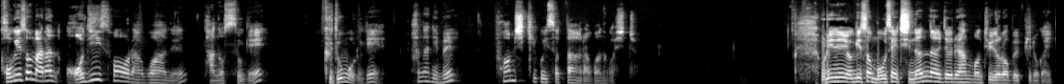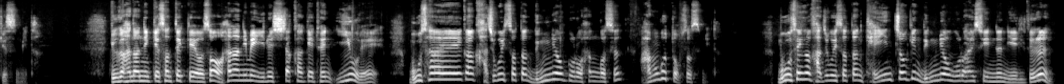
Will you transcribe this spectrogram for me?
거기서 말한 어디서라고 하는 단어 속에 그도 모르게 하나님을 포함시키고 있었다라고 하는 것이죠. 우리는 여기서 모세 지난 날들을 한번 뒤돌아볼 필요가 있겠습니다. 그가 하나님께 선택되어서 하나님의 일을 시작하게 된 이후에 모세가 가지고 있었던 능력으로 한 것은 아무것도 없었습니다. 모세가 가지고 있었던 개인적인 능력으로 할 수 있는 일들은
